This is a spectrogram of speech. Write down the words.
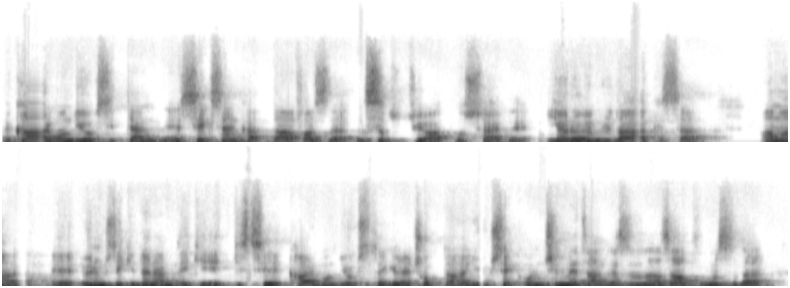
e, karbondioksitten 80 e, kat daha fazla ısı tutuyor atmosferde. Yarı ömrü daha kısa ama e, önümüzdeki dönemdeki etkisi karbondioksite göre çok daha yüksek. Onun için metan gazının azaltılması da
